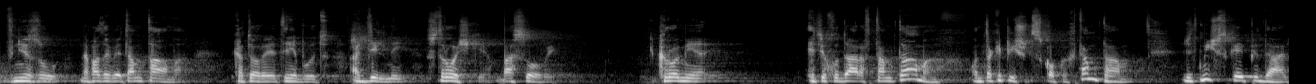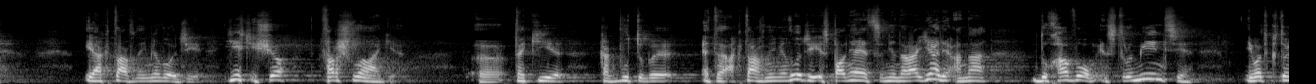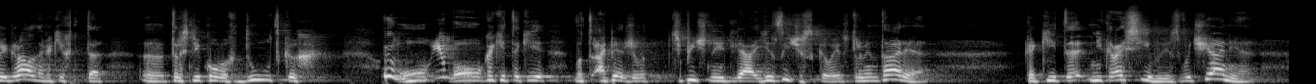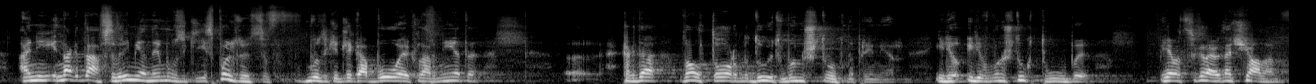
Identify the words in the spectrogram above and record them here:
внизу, наподобие там-тама, которые требуют отдельной строчки басовой. Кроме этих ударов там-тама, он так и пишет в скобках, там-там, ритмическая педаль и октавные мелодии. Есть еще форшлаги, э, такие, как будто бы эта октавная мелодия исполняется не на рояле, а на духовом инструменте. И вот кто играл на каких-то э, тростниковых дудках, какие-то такие, вот опять же, вот типичные для языческого инструментария, какие-то некрасивые звучания – они иногда в современной музыке используются, в музыке для гобоя, кларнета, э, когда валторн дуют в мундштук, например, или, или в мундштук тубы. Я вот сыграю начало –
